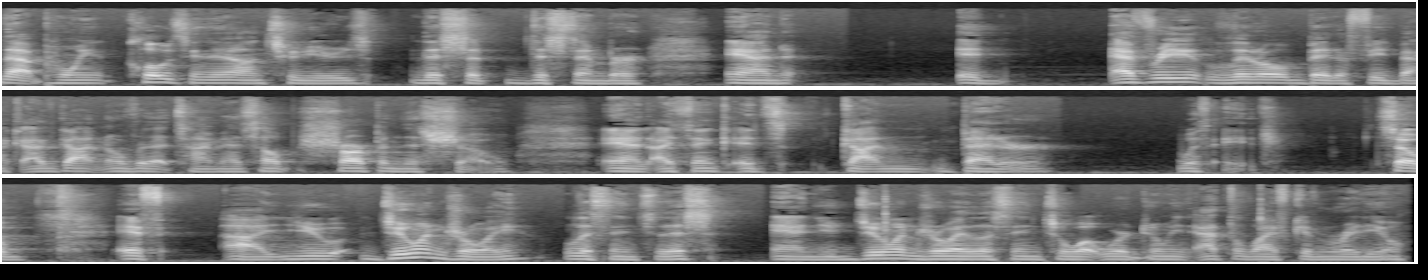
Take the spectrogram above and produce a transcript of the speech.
that point, closing in on two years this December, and it every little bit of feedback I've gotten over that time has helped sharpen this show, and I think it's gotten better with age. So, if uh, you do enjoy listening to this and you do enjoy listening to what we're doing at the Life Given Radio,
